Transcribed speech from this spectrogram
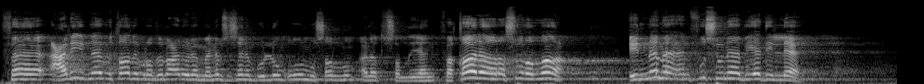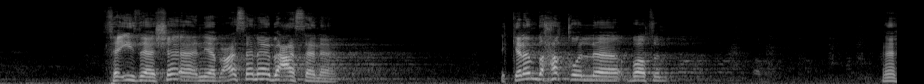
فعلي بن أبي طالب رضي الله عنه لما النبي صلى الله عليه وسلم بيقول لهم قوموا صلوا ألا تصليان؟ فقال يا رسول الله إنما أنفسنا بيد الله. فإذا شاء أن يبعثنا بعثنا. الكلام ده حق ولا باطل؟ ها؟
